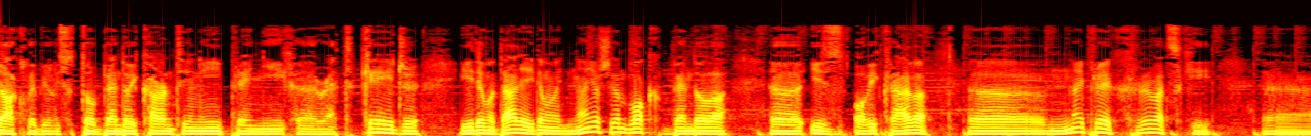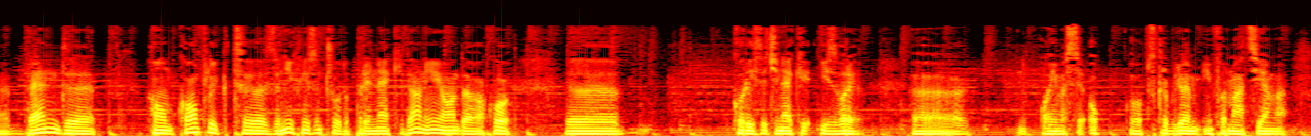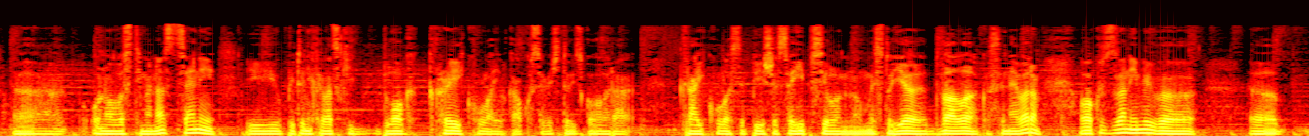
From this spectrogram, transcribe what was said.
Dakle, bili su to bendovi Quarantine i pre njih uh, Rat Cage. Idemo dalje, idemo na još jedan blok bendova uh, iz ovih krajeva. Uh, najpre hrvatski uh, band uh, Home Conflict, uh, za njih nisam čuo do pre neki dan i onda ako uh, koristeći neke izvore uh, kojima se obskrbljujem informacijama uh, o novostima na sceni i u pitanju hrvatski blog Krajkula ili kako se već to izgovara Krajkula se piše sa Y umesto J, 2L ako se ne varam. Ovako zanimljiv uh,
